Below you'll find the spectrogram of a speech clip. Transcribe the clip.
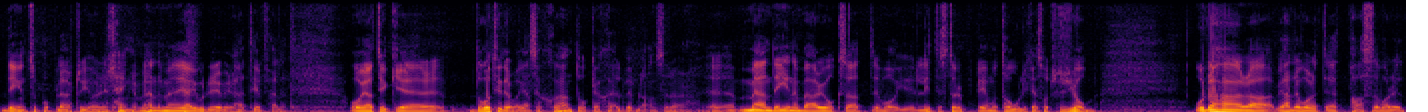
det är inte så populärt att göra det längre men, men jag gjorde det vid det här tillfället. Och jag tycker, då tyckte jag det var ganska skönt att åka själv ibland. Sådär. Men det innebär ju också att det var ju lite större problem att ta olika sorters jobb. Och det här, eh, vi hade varit ett pass, det varit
